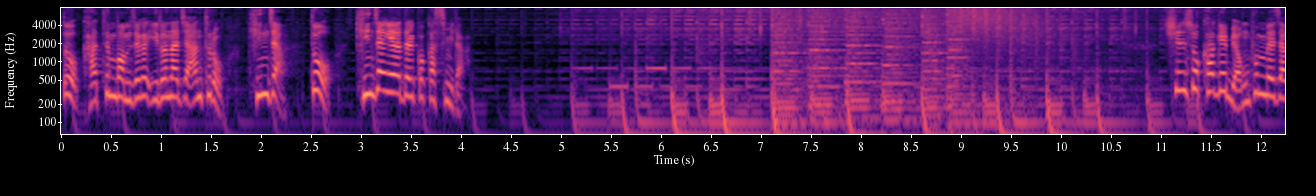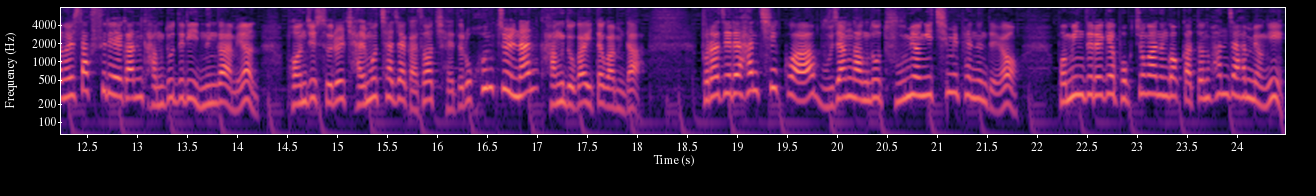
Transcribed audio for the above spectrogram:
또 같은 범죄가 일어나지 않도록 긴장, 또 긴장해야 될 것 같습니다. 신속하게 명품 매장을 싹쓸이해 간 강도들이 있는가 하면 번지수를 잘못 찾아가서 제대로 혼쭐 난 강도가 있다고 합니다. 브라질의 한 치과 무장 강도 두 명이 침입했는데요. 범인들에게 복종하는 것 같던 환자 한 명이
